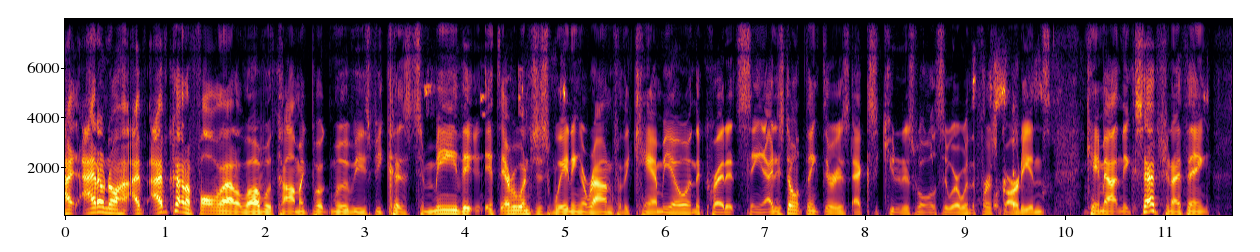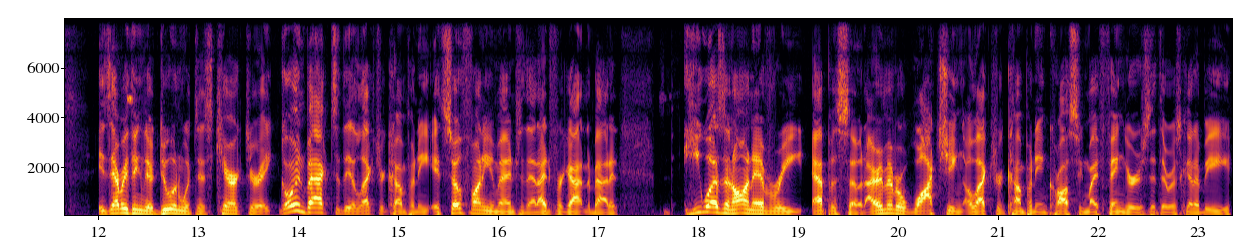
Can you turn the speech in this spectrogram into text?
I, I don't know. I've, I've kind of fallen out of love with comic book movies because to me, they, it, everyone's just waiting around for the cameo and the credit scene. I just don't think they're as executed as well as they were when the first Guardians came out. And the exception, I think, is everything they're doing with this character. Going back to the Electric Company, it's so funny you mentioned that. I'd forgotten about it. He wasn't on every episode. I remember watching Electric Company and crossing my fingers that there was going to be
